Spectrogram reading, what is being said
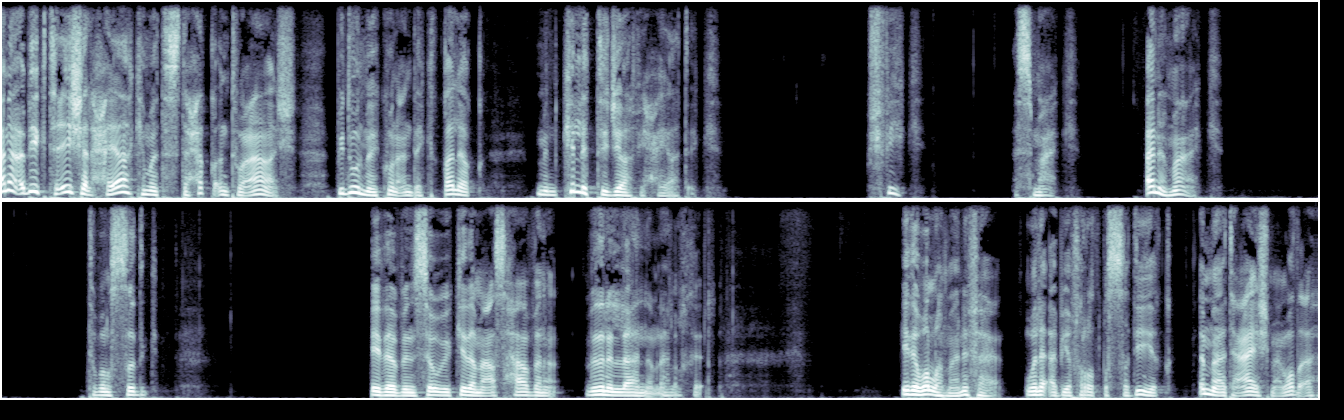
أنا أبيك تعيش الحياة كما تستحق أن تعاش بدون ما يكون عندك قلق من كل اتجاه في حياتك. وش فيك؟ أسمعك. أنا معك. تبون الصدق؟ إذا بنسوي كذا مع أصحابنا بإذن الله أننا من أهل الخير. إذا والله ما نفع ولا أبي أفرط بالصديق إما أتعايش مع وضعه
